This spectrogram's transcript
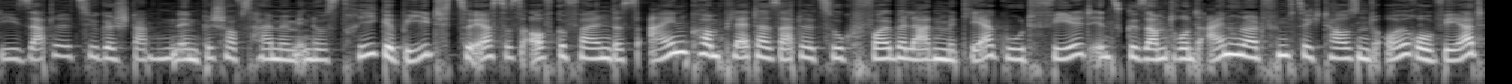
Die Sattelzüge standen in Bischofsheim im Industriegebiet. Zuerst ist aufgefallen, dass ein kompletter Sattelzug vollbeladen mit Leergut fehlt, insgesamt rund 150.000 Euro wert.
